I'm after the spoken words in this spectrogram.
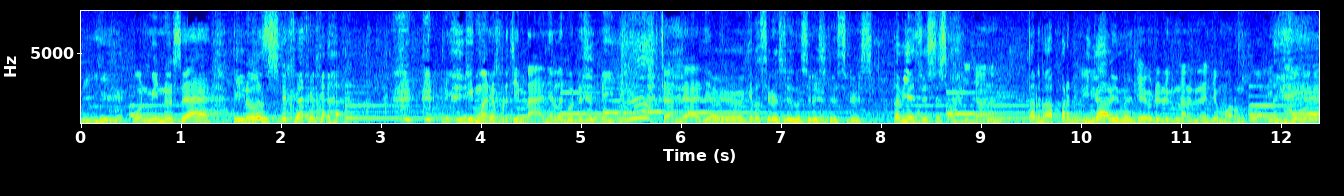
Iya, pohon minus ya, minus. Ini Gimana percintaannya lah gue udah sedih. Canda aja lu. Ayo, kita serius serius serius serius. serius. Tapi yang serius ah. Ya, jangan ah. Ntar baper ditinggalin aja. Kayak udah dikenalin aja sama orang tua. Iya.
